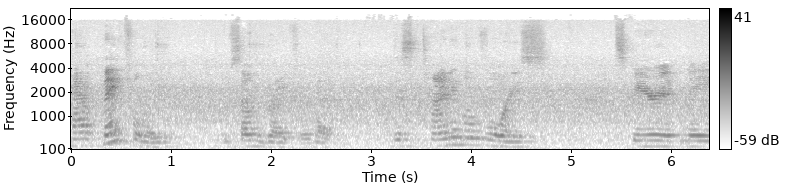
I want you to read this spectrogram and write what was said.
have thankfully I'm so grateful that this tiny little voice, spirit, me,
